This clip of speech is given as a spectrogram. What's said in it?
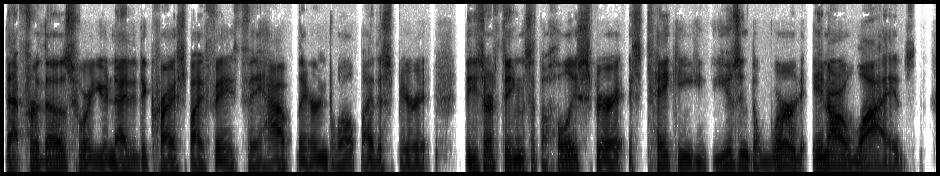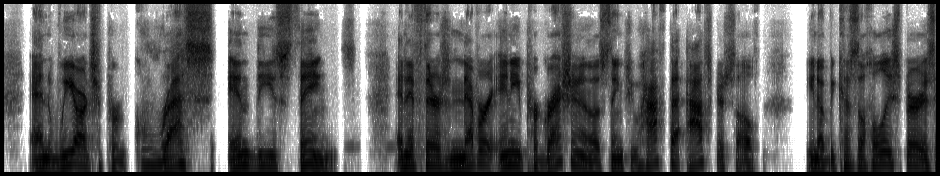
that for those who are united to Christ by faith, they have they are indwelt by the spirit. These are things that the Holy Spirit is taking, he's using the word in our lives, and we are to progress in these things. And if there's never any progression in those things, you have to ask yourself, you know, because the Holy Spirit is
